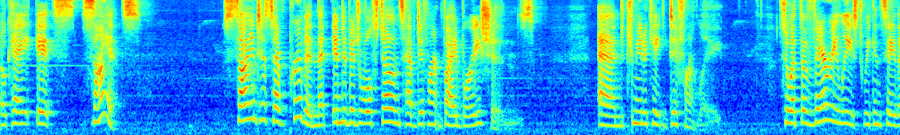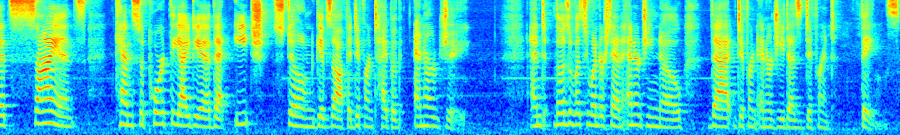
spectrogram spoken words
Okay. It's science. Scientists have proven that individual stones have different vibrations and communicate differently. So, at the very least, we can say that science can support the idea that each stone gives off a different type of energy. And those of us who understand energy know that different energy does different things.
